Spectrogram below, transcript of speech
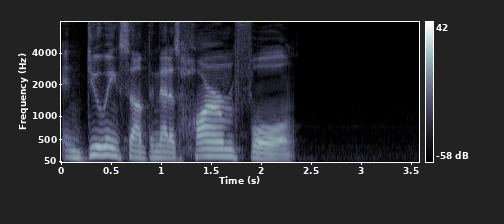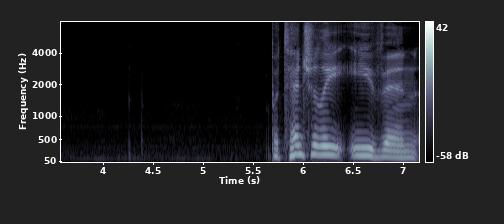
in doing something that is harmful potentially even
